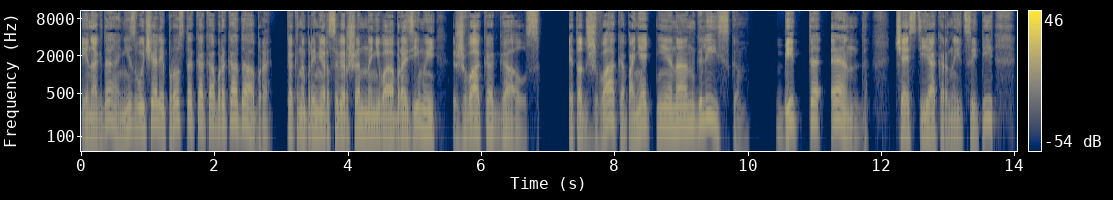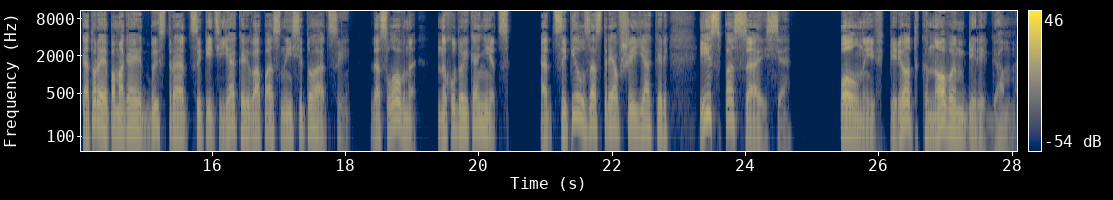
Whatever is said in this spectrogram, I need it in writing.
Иногда они звучали просто как абракадабра, как, например, совершенно невообразимый «жвака галс». Этот «жвака» понятнее на английском. «Битта энд» — часть якорной цепи, которая помогает быстро отцепить якорь в опасной ситуации. Дословно, на худой конец. Отцепил застрявший якорь и спасайся. Полный вперед к новым берегам.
